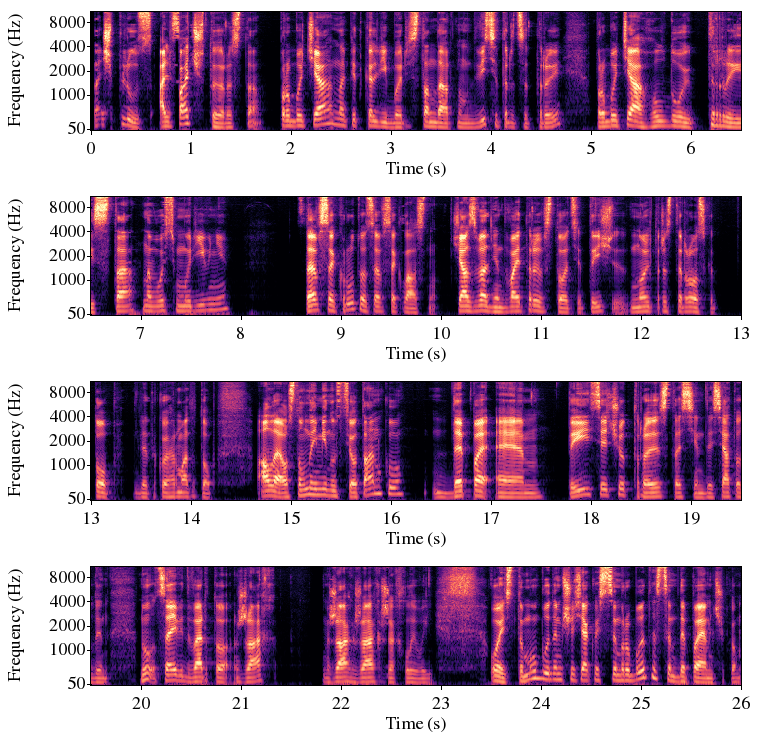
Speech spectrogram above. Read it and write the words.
Значить, плюс Альфа 400, пробиття на підкалібрі стандартному 233, пробиття голдою 300 на 8 рівні. Це все круто, це все класно. Час зведення 2,3 в стоці, 0,300 розкид, топ. Для такої гармати топ. Але основний мінус цього танку ДПМ 1371. Ну, це відверто жах. Жах, жах, жахливий. Ось, тому будемо щось якось з цим робити, з цим ДПМчиком.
